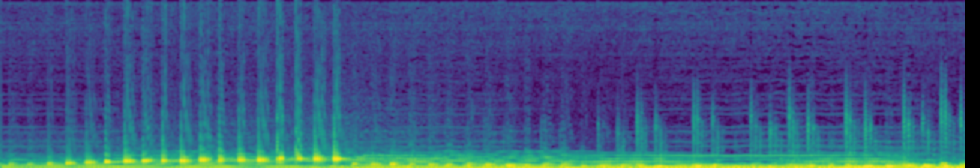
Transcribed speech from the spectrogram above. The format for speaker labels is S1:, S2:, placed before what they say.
S1: Thank you.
